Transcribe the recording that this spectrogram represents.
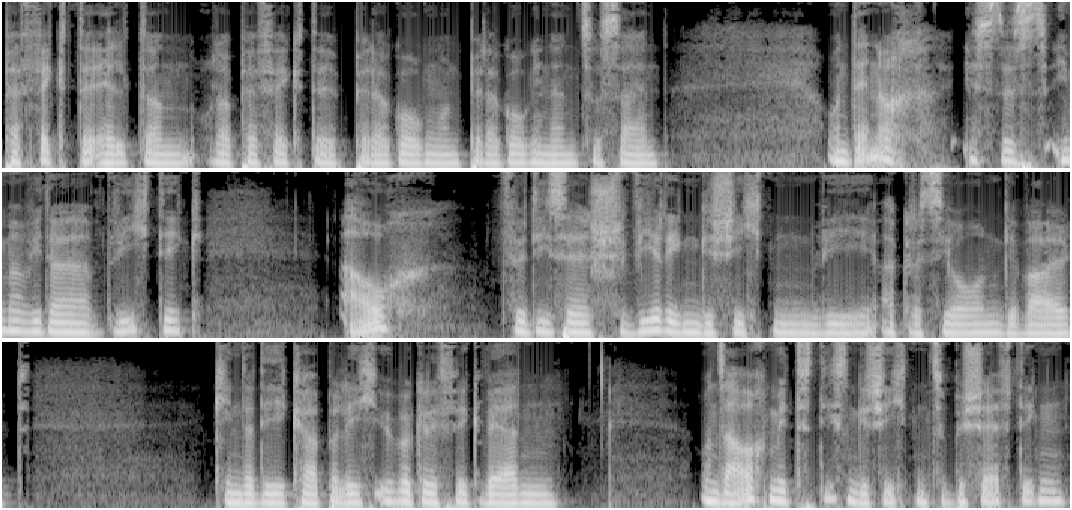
perfekte Eltern oder perfekte Pädagogen und Pädagoginnen zu sein. Und dennoch ist es immer wieder wichtig, auch für diese schwierigen Geschichten wie Aggression, Gewalt, Kinder, die körperlich übergriffig werden, uns auch mit diesen Geschichten zu beschäftigen.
